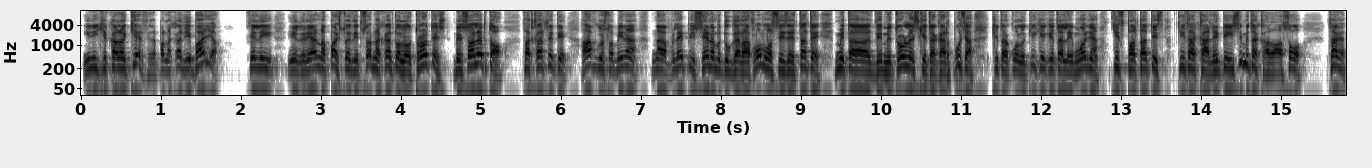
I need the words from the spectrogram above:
είναι και καλοκαίρι, θέλει να πάει να κάνει μπάλια. Θέλει η γριά να πάει στο διψό να κάνει το λοτρότε. Μισό λεπτό. Θα κάθεται Αύγουστο μήνα να βλέπει ένα με τον καραφλό να συζητάτε με τα δημητρόλε και τα καρπούσα και τα κολοκίκια και τα λεμόνια και τις πατάτες. Τι θα κάνετε, είσαι με τα καλάσο. Θα,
